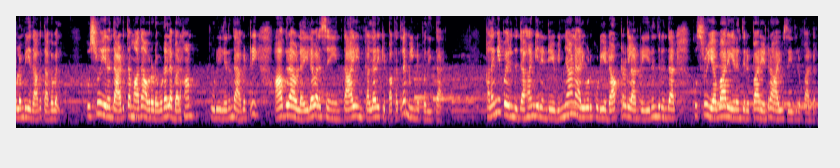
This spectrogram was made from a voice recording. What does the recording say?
புலம்பியதாக தகவல். குஸ்ரு இறந்த அடுத்த மாதம் அவரோட உடலை பர்ஹாம்பூரிலிருந்து அகற்றி ஆக்ராவில் இளவரசனின் தாயின் கல்லறைக்கு பக்கத்தில் மீன் புதைத்தார். கலங்கி போயிருந்த ஜஹாங்கீர் என்ற விஞ்ஞான அறிவோடு கூடிய டாக்டர்கள் அன்று இருந்திருந்தால் குஸ்ரு எவ்வாறு இறந்திருப்பார் என்று ஆய்வு செய்திருப்பார்கள்.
